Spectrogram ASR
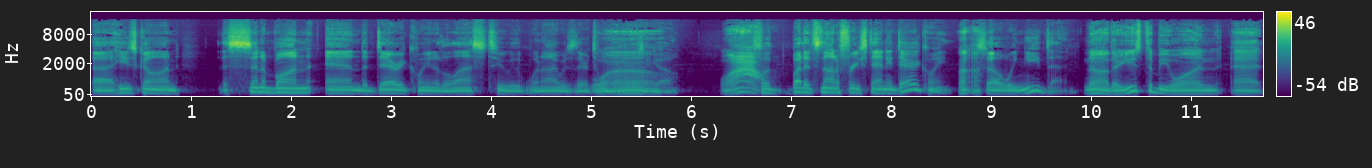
Uh, he's gone. The Cinnabon and the Dairy Queen are the last two when I was there twenty years ago. Wow. So, but it's not a freestanding Dairy Queen, Uh-uh. so we need that. No, there used to be one at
